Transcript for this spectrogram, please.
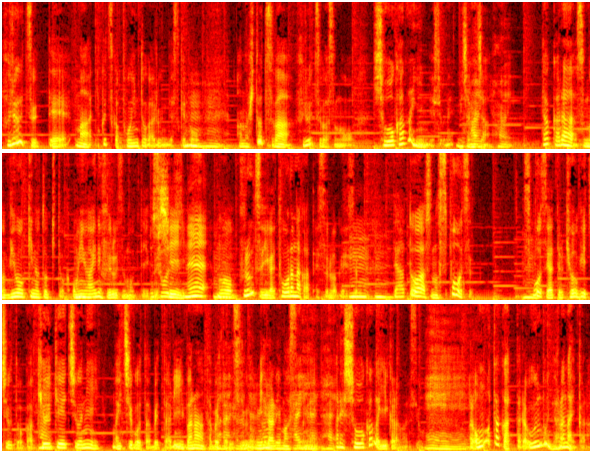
フルーツってまあいくつかポイントがあるんですけど、うんうん。あの一つはフルーツはその消化がいいんですよねめちゃめちゃ、はいはい。だからその病気の時とかお見舞いでフルーツ持っていくし、そうですね、もうフルーツ以外通らなかったりするわけですよ、うんうん。であとはそのスポーツ。スポーツやってる競技中とか休憩中に、まあ、いちご食べたりバナナ食べたりするの見られますよね。はいあれ消化がいいからなんですよ。ええ。あれ重たかったら運動にならないから。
